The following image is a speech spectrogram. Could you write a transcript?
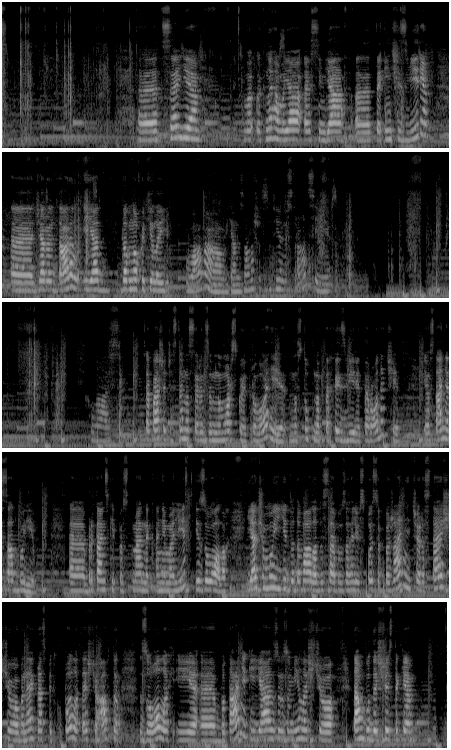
Е, Це є книга Моя сім'я та інші звірі Джеральд Даррелл. І я давно хотіла її. Вау, я не знала, що це ті ілюстрації. Клас. Це перша частина середземноморської трилогії. Наступна птахи, звірі та родичі. І остання сад богів. Е, британський письменник, анімаліст і зоолог. Я чому її додавала до себе взагалі в список бажань через те, що мене якраз підкупило те, що автор зоолог і е, ботанік, і я зрозуміла, що там буде щось таке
